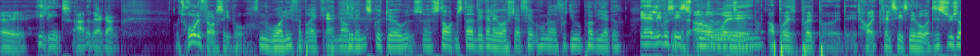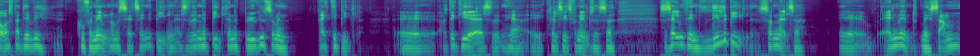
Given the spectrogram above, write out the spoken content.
øh, helt ens artet hver gang. Utrolig flot at se på. Sådan en Wally-fabrik. Ja, Når det- mennesket dør ud, så står den stadigvæk og laver Fiat 500 fuldstændig upåvirket. Ja, lige præcis. Og, øh, og på, et, på, et, på et, et højt kvalitetsniveau. Og det synes jeg også var det, vi kunne fornemme, når man satte sig ind i bilen. Altså den her bil, den er bygget som en rigtig bil. Øh, og det giver altså den her øh, kvalitetsfornemmelse. Så, så selvom det er en lille bil, så er den altså øh, anvendt med samme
